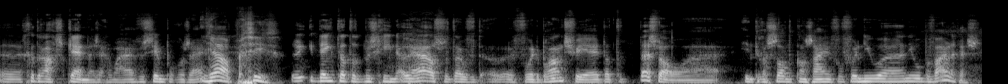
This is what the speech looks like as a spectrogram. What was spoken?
uh, gedrag scannen, zeg maar. Even simpel gezegd. Ja, precies. Ik denk dat het misschien, ja, als we het over de, voor de branchesfeer, dat het best wel uh, interessant kan zijn voor, voor nieuwe, nieuwe beveiligers.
